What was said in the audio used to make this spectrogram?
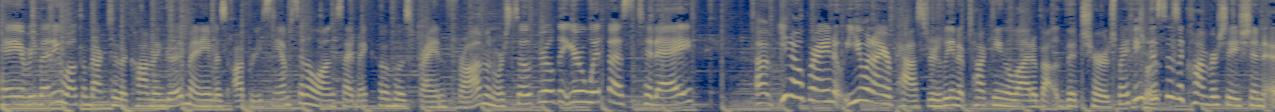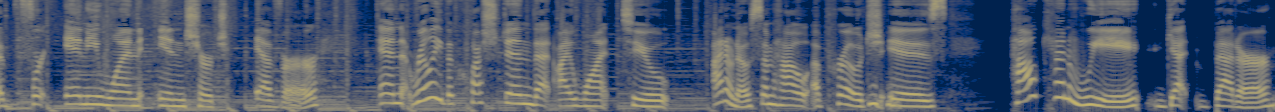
Hey, everybody, welcome back to The Common Good. My name is Aubrey Sampson alongside my co host Brian Fromm, and we're so thrilled that you're with us today. Um, you know, Brian, you and I are pastors. We end up talking a lot about the church, but I think this is a conversation uh, for anyone in church ever. And really, the question that I want to, I don't know, somehow approach mm-hmm. is how can we get better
